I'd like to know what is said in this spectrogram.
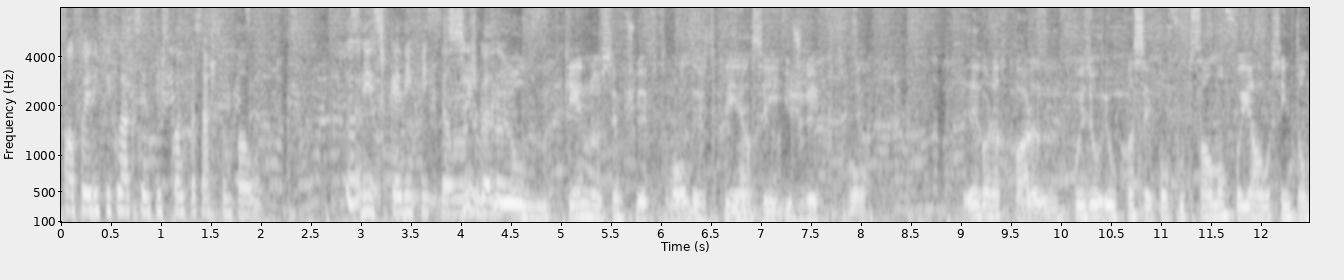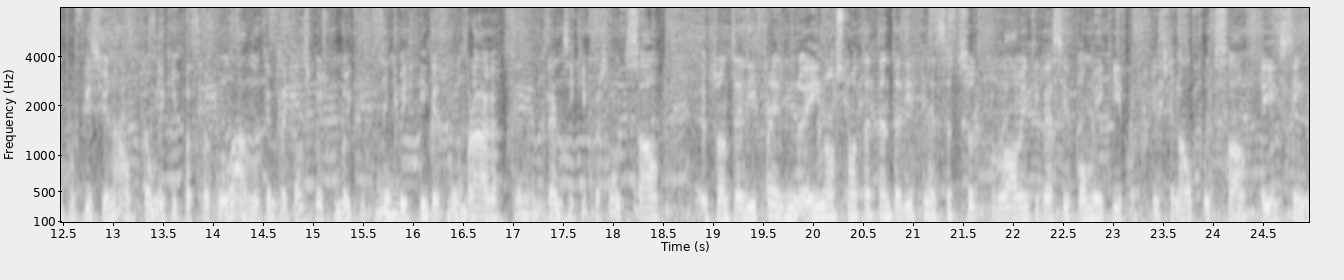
qual foi a dificuldade que sentiste quando passaste de um para o outro? Se dizes que é difícil Sim, um jogador. Eu de pequeno eu sempre joguei futebol desde criança e, e joguei futebol. Agora repara, depois eu, eu, passei para o futsal, não foi algo assim tão profissional, porque é uma equipa de faculdade, não temos aquelas coisas como, equipa, como um Benfica, como um Braga, que tem grandes equipas de futsal, eh, portanto é diferente, aí não se nota tanta diferença. Se eu provavelmente tivesse ido para uma equipa profissional de futsal, aí sim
